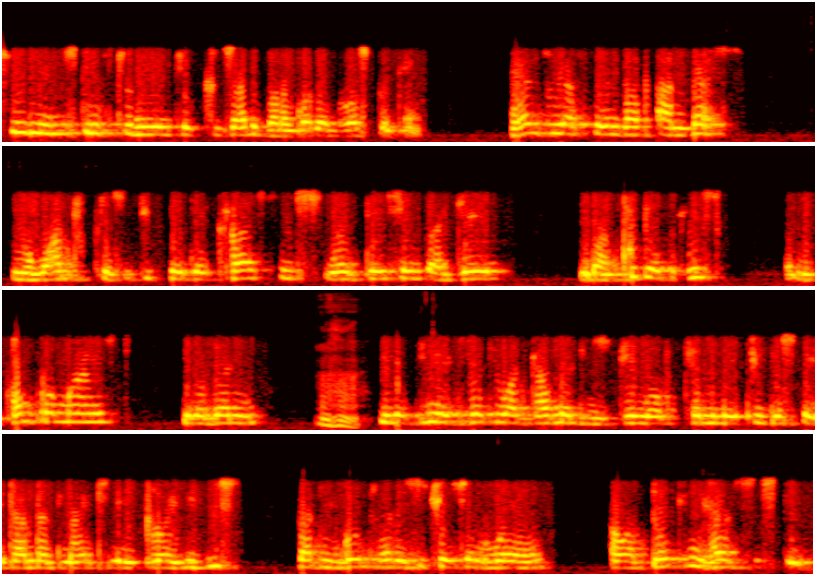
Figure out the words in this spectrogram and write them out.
streaming, still streaming into Chris Hani Baragwanath Hospital. Hence, we are saying that unless you want to precipitate a crisis where patients again you know, put at risk be compromised, you know, then uh-huh. you know, doing exactly what government is doing of terminating the state under 19 employees, that we're going to have a situation where our banking health system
